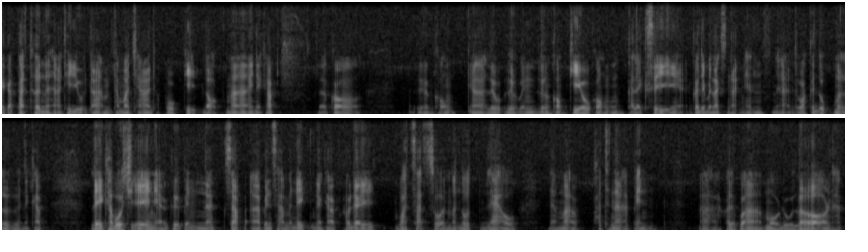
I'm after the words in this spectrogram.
ายๆกับ pattern นะฮะที่อยู่ตามธรรมชาติพวกกลีบดอกไม้นะครับ แล้วก็ เรื่องของอหรือหรือเป็นเรื่องของเกลียวของกาแล็กซี่เนี่ยก็จะเป็นลักษณะนั้นนะฮะหรือว่ากระดูกมือนะครับ Le Corbusier เนี่ยคือเป็นนักสับเป็นสถาปนิกนะครับเขาได้วัดสัดส่วนมนุษย์แล้วนำมาพัฒนาเป็นเขาเรียกว่า Modulor นะครับ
